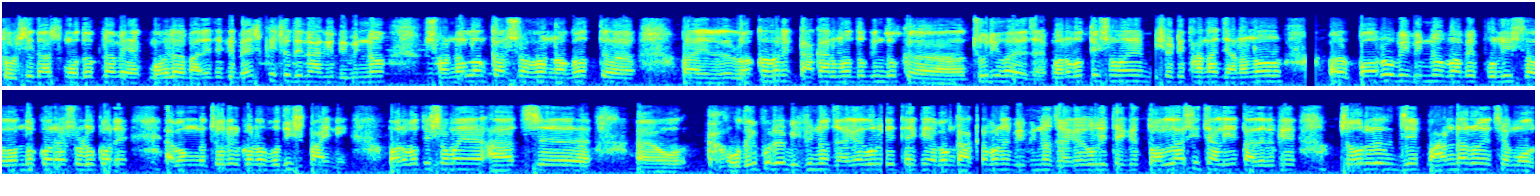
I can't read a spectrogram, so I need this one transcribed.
তুলসী দাস মোদক নামে এক মহিলার বাড়ি থেকে বেশ কিছুদিন আগে বিভিন্ন স্বর্ণালঙ্কার সহ নগদ প্রায় লক্ষখানিক টাকার মতো কিন্তু চুরি হয়ে যায়। পরবর্তী সময়ে বিষয়টি থানায় জানানোর পরও বিভিন্ন ভাবে পুলিশ তদন্ত করা শুরু করে এবং চোরের কোনো হদিশ পায়নি। পরবর্তী সময়ে আজ উদয়পুরের বিভিন্ন জায়গাগুলি থেকে এবং কাকরাবনের বিভিন্ন জায়গাগুলি থেকে তল্লাশি চালিয়ে তাদেরকে চোরের যে পান্ডা রয়েছে মূল,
